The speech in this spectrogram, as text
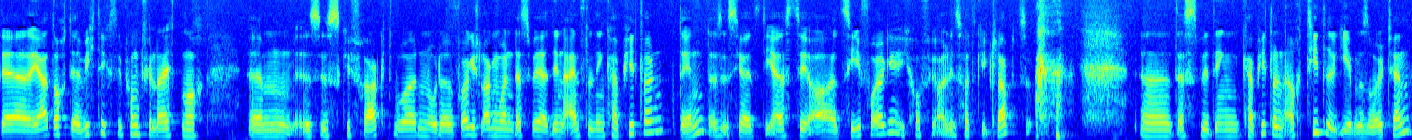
der, ja doch, der wichtigste Punkt vielleicht noch, ähm, es ist gefragt worden oder vorgeschlagen worden, dass wir den einzelnen Kapiteln, denn das ist ja jetzt die erste AAC-Folge, ich hoffe, alles hat geklappt, äh, dass wir den Kapiteln auch Titel geben sollten.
